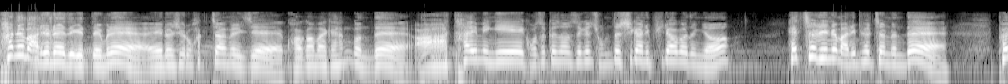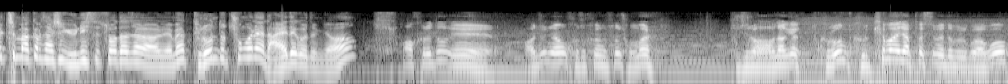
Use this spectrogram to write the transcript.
판을 마련해야 되기 때문에 이런 식으로 확장을 이제 과감하게 한 건데 아 타이밍이 고석현 선수에게 좀 더 시간이 필요하거든요. 해처리는 많이 펼쳤는데 펼친 만큼 사실 유닛이 쏟아져 나오려면 드론도 충원해 놔야 되거든요. 아 그래도 예 아주 그냥 고속현 선수 정말 부지런하게 그런 그렇게 많이 잡혔음에도 불구하고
